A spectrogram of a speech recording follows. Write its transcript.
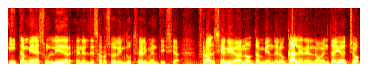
y también es un líder en el desarrollo de la industria alimenticia. Francia, que ganó también de local en el 98,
